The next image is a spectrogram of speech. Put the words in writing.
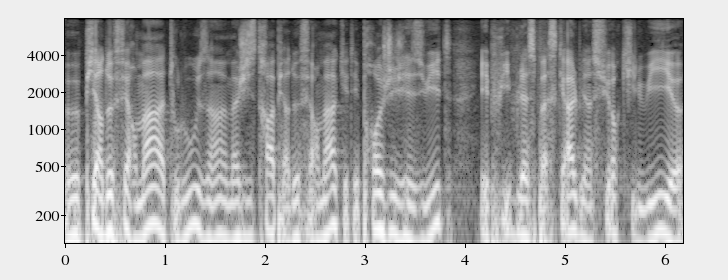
Euh, Pierre de Fermat à Toulouse, hein, magistrat Pierre de Fermat qui était proche des jésuites, et puis Blaise Pascal, bien sûr, qui lui euh,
